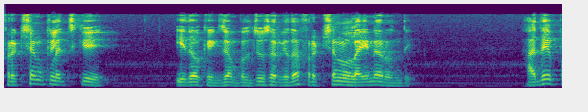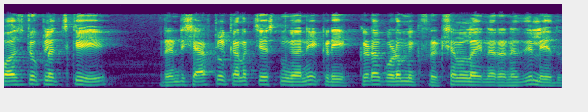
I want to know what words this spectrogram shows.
ఫ్రిక్షన్ క్లచ్కి ఇది ఒక ఎగ్జాంపుల్ చూసారు కదా? ఫ్రిక్షన్ లైనర్ ఉంది. అదే పాజిటివ్ క్లచ్కి రెండు షాఫ్ట్లు కనెక్ట్ చేస్తుంది కానీ ఇక్కడ ఎక్కడ కూడా మీకు ఫ్రిక్షన్ లైనర్ అనేది లేదు.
